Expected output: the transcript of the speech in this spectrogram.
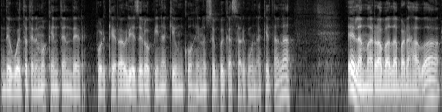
de vuelta tenemos que entender por qué Rabeliezer opina que un cohen no se puede casar con una ketana. El amarrabada barajaba.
